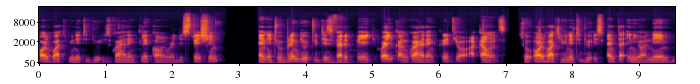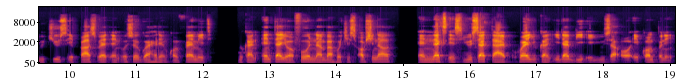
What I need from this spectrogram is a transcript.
all what you need to do is go ahead and click on registration and it will bring you to this very page where you can go ahead and create your account. So all what you need to do is enter in your name, you choose a password and also go ahead and confirm it. You can enter your phone number which is optional and next is user type where you can either be a user or a company.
